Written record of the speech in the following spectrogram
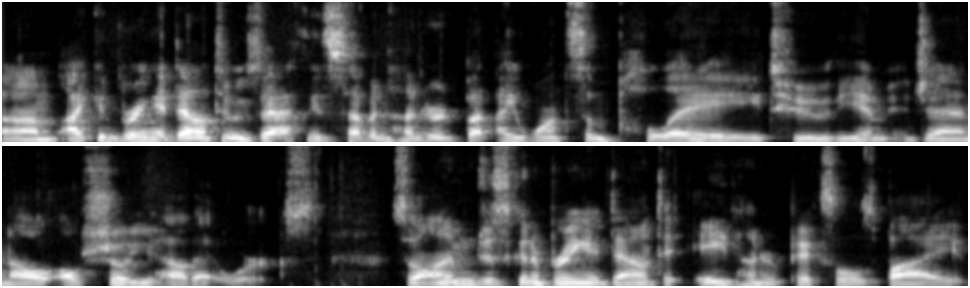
Um, I can bring it down to exactly 700, but I want some play to the image, and I'll, I'll show you how that works. So I'm just going to bring it down to 800 pixels by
